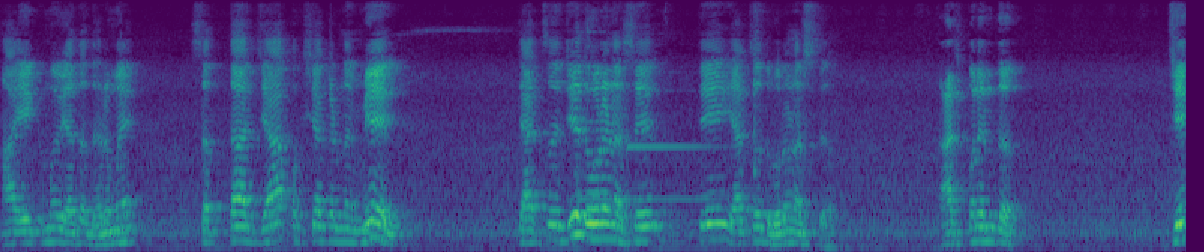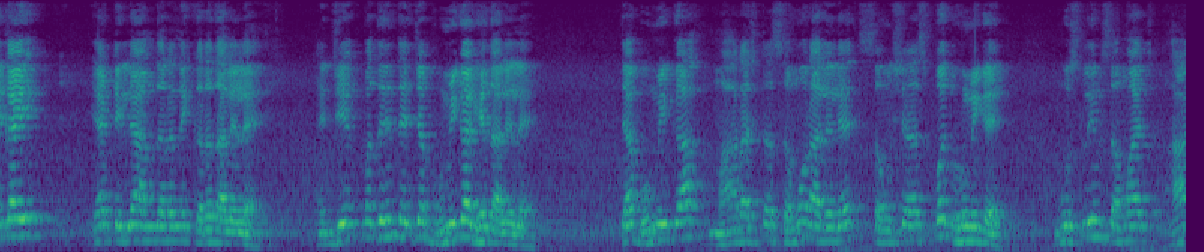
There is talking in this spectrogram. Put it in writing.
हा एकमेव याचा धर्म आहे. सत्ता ज्या पक्षाकडनं मिळेल त्याचं जे धोरण असेल ते याचं धोरण असतं. आजपर्यंत जे काही या टिल्ल्या आमदाराने करत आलेलं आहे आणि जे पद्धतीने त्यांच्या भूमिका घेत आलेल्या आहे त्या भूमिका महाराष्ट्रासमोर आलेल्या आहेत संशयास्पद भूमिका आहेत. मुस्लिम समाज हा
